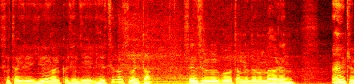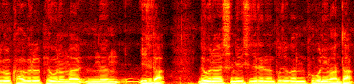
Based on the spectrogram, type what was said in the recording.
스타일이 유행할 것인지 예측할 수가 있다. 센스를 걸고 닦는다는 말은 결국 과거를 배우는 말는 일이다. 누구나 신입 시절에는 부족한 부분이 많다.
